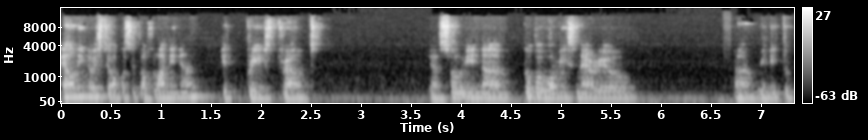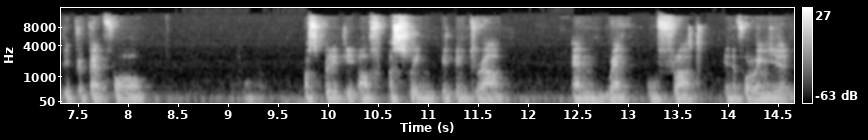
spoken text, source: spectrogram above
El Nino is the opposite of La Nina, it brings drought. Yeah, so in a global warming scenario, uh, we need to be prepared for uh, possibility of a swing between drought and wet or flood in the following year.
